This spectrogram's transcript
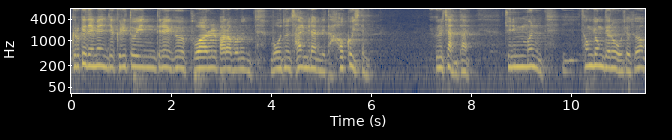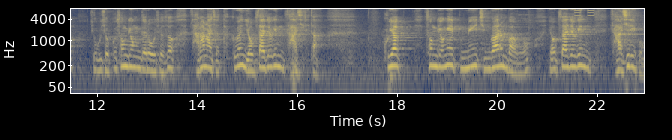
그렇게 되면 이제 그리스도인들의 그 부활을 바라보는 모든 삶이라는 게 다 헛것이 됩니다. 그렇지 않다. 주님은 성경대로 오셔서 죽으셨고 성경대로 오셔서 살아나셨다. 그건 역사적인 사실이다. 구약 성경에 분명히 증거하는 바고 역사적인 사실이고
